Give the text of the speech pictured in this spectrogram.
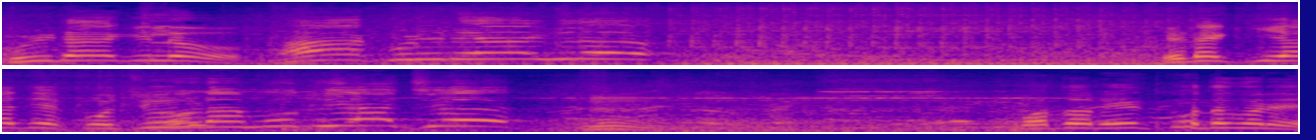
কুড়ি টাকা কিলো? হ্যাঁ কুড়ি টাকা কিলো এটা কি আছে কচু? ওটা মুখি আছে হুম। কত রেট কত করে?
